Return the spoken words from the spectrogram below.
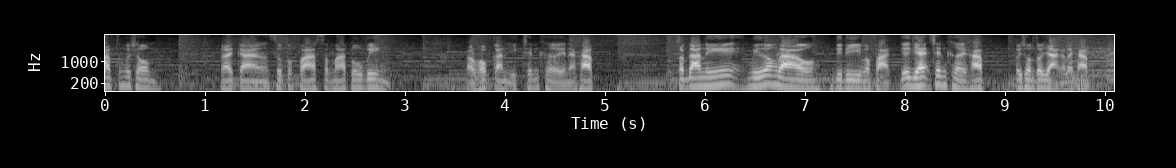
ครับท่านผู้ชม รายการ Superfast Smart Moving เราพบกันอีกเช่นเคยนะครับ สัปดาห์นี้มีเรื่องราวดีๆ มาฝากเยอะแยะเช่นเคยครับ ไปชมตัวอย่างกันเลยครับ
